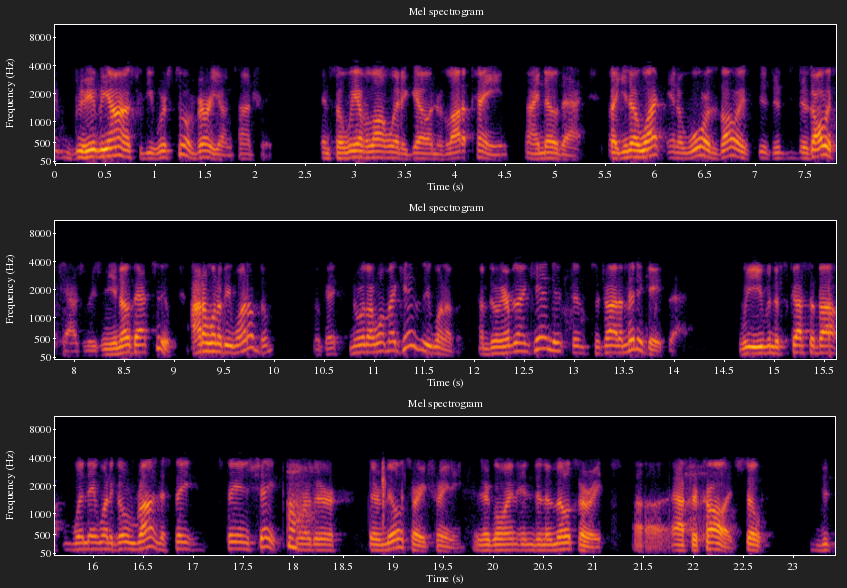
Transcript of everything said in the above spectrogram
to be honest with you we're still a very young country, and so we have a long way to go and there's a lot of pain. I know that, but you know what? In a war, there's always there's always casualties, and you know that too. I don't want to be one of them. Okay, nor do I want my kids to be one of them. I'm doing everything I can to, to, to try to mitigate that. We even discuss about when they want to go run to stay stay in shape oh. for their their military training. They're going into the military uh, after college. So th-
